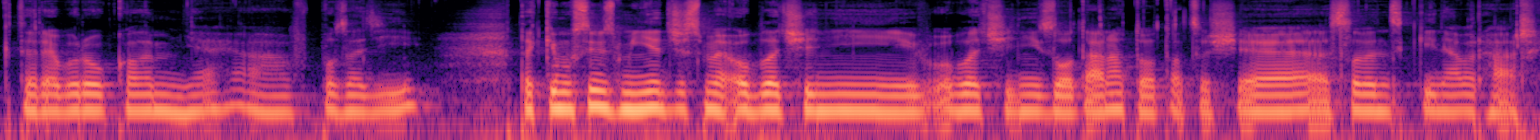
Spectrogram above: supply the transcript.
které budou kolem mě a v pozadí. Taky musím zmínit, že jsme oblečení v oblečení Zoltána Tota, což je slovenský návrhář,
